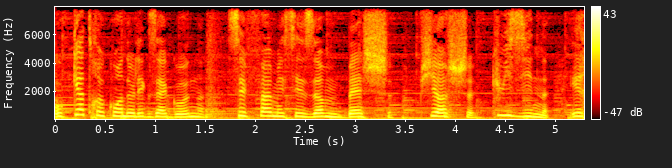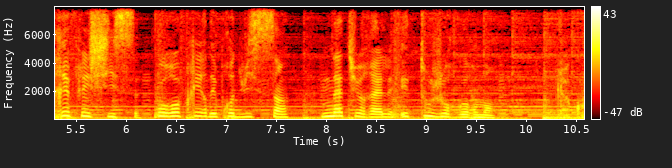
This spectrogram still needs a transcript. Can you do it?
Aux quatre coins de l'Hexagone, ces femmes et ces hommes bêchent, piochent, cuisinent et réfléchissent pour offrir des produits sains, naturels et toujours gourmands. Le goût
